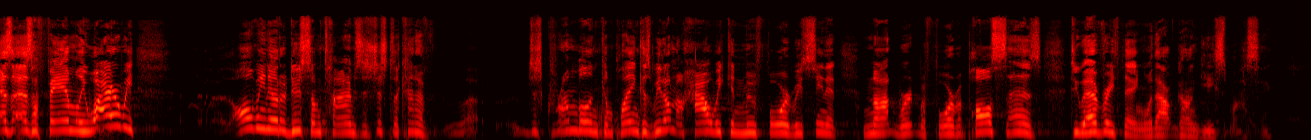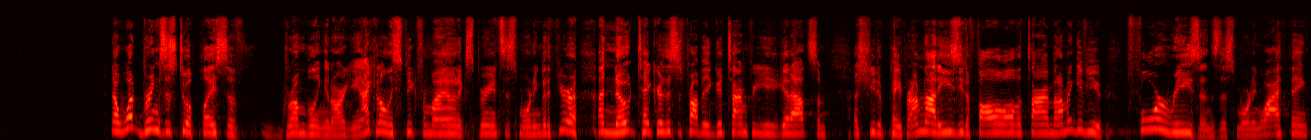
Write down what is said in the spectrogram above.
as, as a family? Why are we all we know to do sometimes is just to kind of just grumble and complain because we don't know how we can move forward. We've seen it not work before. But Paul says, do everything without gongismosing. Now, what brings us to a place of grumbling and arguing? I can only speak from my own experience this morning, but if you're a, a note taker, this is probably a good time for you to get out some a sheet of paper. I'm not easy to follow all the time, but I'm going to give you four reasons this morning why I think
